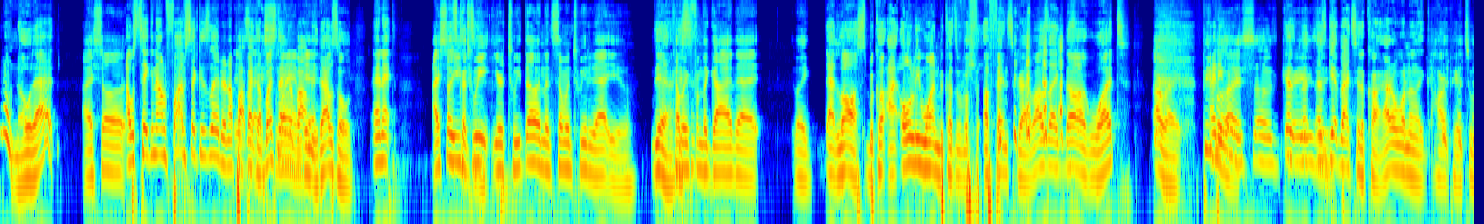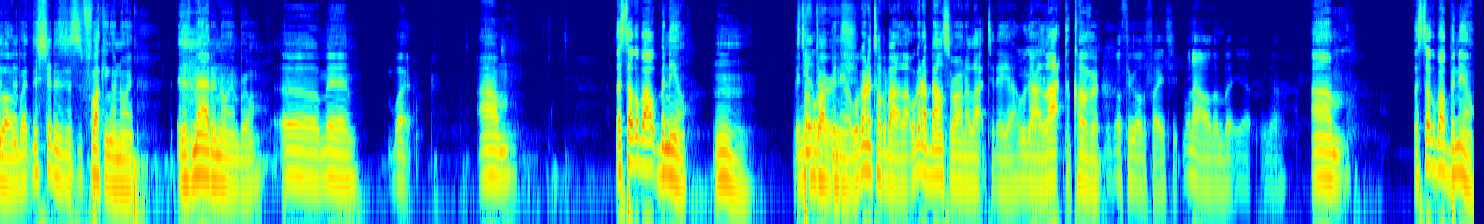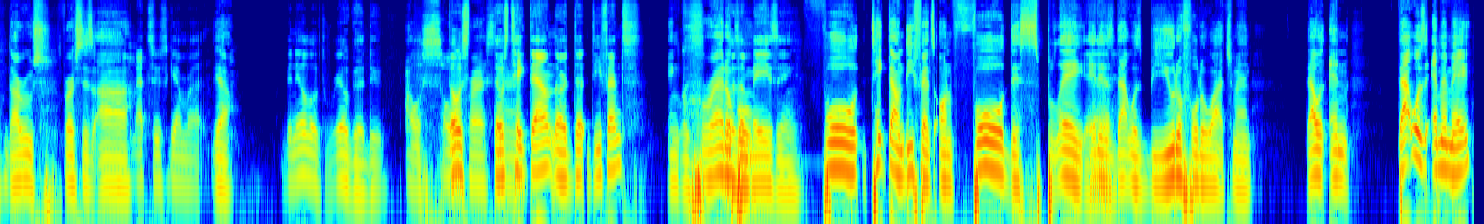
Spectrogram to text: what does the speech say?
we don't know that. I saw I was taken down five seconds later, and I popped back up. But it's not about yeah. me. That was old. And it, I saw you tweet your tweet though, and then someone tweeted at you, yeah, coming from the guy that like that lost because I only won because of a, f- a fence grab. I was like, dog, what? All right. people anyway, are so let's- let's get back to the card. I don't want to like harp here too long, but this shit is just fucking annoying. It's mad annoying, bro. Oh man, What? Um, let's talk about Beneil. mm. Let's talk about Beneil. We're gonna talk about a lot. We're gonna bounce around a lot today, yeah. We got a lot to cover. We'll go through all the fights. Well, not all of them, but yeah, you know, Um, let's talk about Beneil Dariush versus uh, Mateusz Gamrot. yeah. Beneil looked real good, dude. I was so Those impressed. those man. takedown or de- defense incredible, was amazing. full takedown defense on full display. It Yeah. is that was beautiful to watch, man. That was and that was MMA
